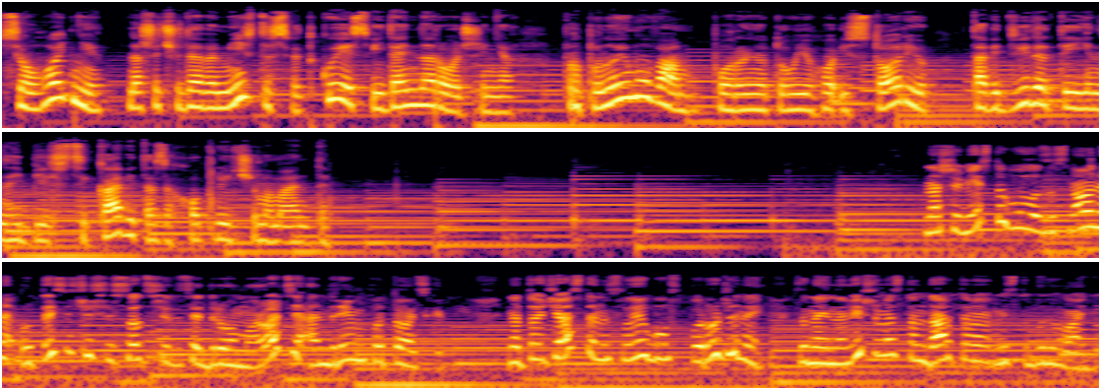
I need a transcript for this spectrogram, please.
Сьогодні наше чудове місто святкує свій день народження. Пропонуємо вам поринути у його історію та відвідати її найбільш цікаві та захоплюючі моменти. Наше місто було засноване у 1662 році Андрієм Потоцьким. На той час Станиславів був споруджений за найновішими стандартами містобудування.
